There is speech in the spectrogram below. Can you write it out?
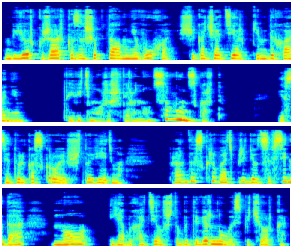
Бьорк жарко зашептал мне в ухо, щекоча терпким дыханием. «Ты ведь можешь вернуться в Унскарт, если только скроешь, что ведьма, Правда, скрывать придется всегда, но я бы хотел, чтобы ты вернулась, Печорка.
